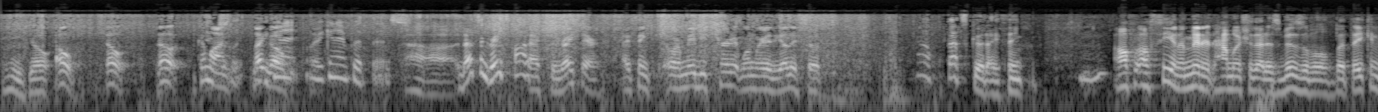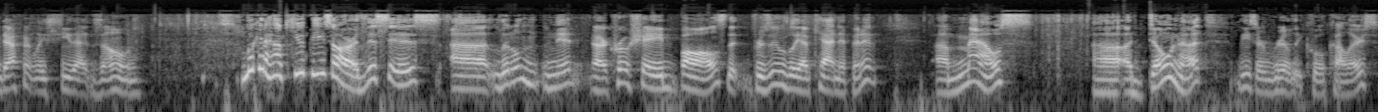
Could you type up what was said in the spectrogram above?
There you go. Oh, oh, oh! Come on, where let go. I, where can I put this? Uh, that's a great spot, actually, right there. I think, or maybe turn it one way or the other so well, that's good, I think. Mm-hmm. I'll, I'll see in a minute how much of that is visible, but they can definitely see that zone. Look at how cute these are. This is uh, little knit or crocheted balls that presumably have catnip in it, a mouse, uh, a donut. These are really cool colors.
